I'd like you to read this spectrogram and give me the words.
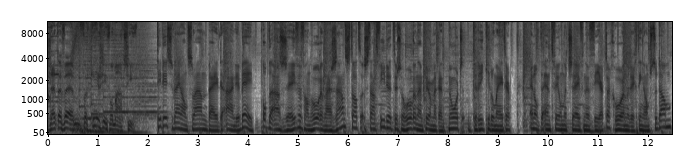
ZFM Verkeersinformatie. Dit is Wijnand Zwaan bij de ANWB. Op de A7 van Horen naar Zaanstad staat file tussen Horen en Purmerend Noord 3 kilometer. En op de N247 Horen richting Amsterdam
